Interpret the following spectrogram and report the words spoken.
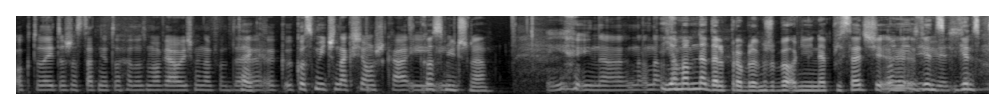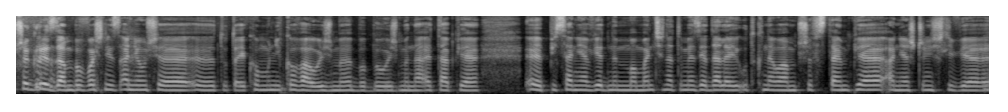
o której też ostatnio trochę rozmawiałyśmy, naprawdę tak. kosmiczna książka. I, Kosmiczna. I, i na, no, no, ja mam nadal problem, żeby o niej napisać, no e, więc, więc przegryzam, bo właśnie z Anią się e, tutaj komunikowałyśmy, bo byłyśmy na etapie e, pisania w jednym momencie, natomiast ja dalej utknęłam przy wstępie. Ania szczęśliwie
